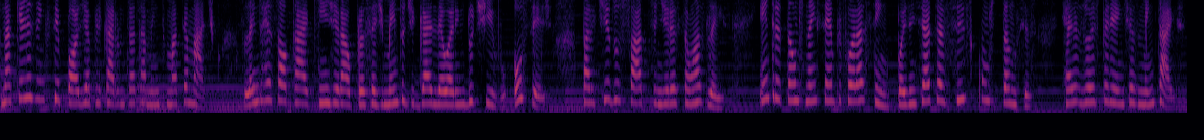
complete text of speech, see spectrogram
naqueles em que se pode aplicar um tratamento matemático, lendo ressaltar que, em geral, o procedimento de Galileu era indutivo, ou seja, partia dos fatos em direção às leis. Entretanto, nem sempre foi assim, pois em certas circunstâncias realizou experiências mentais.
